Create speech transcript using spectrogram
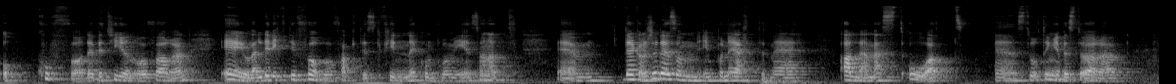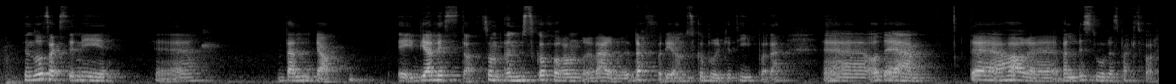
og hvorfor det betyr noe for en, er jo veldig viktig for å faktisk finne kompromiss. Sånn at um, Det er kanskje det som imponerte meg aller mest, og at eh, Stortinget består av 169 eh, vel, ja, idealister som ønsker å forandre verden. Det er derfor de ønsker å bruke tid på det. Eh, og det, det, har jeg veldig stor respekt for.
